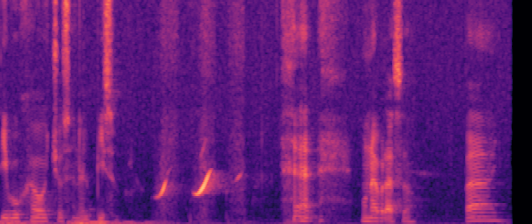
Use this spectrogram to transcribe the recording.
dibuja ochos en el piso. Un abrazo. Bye.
